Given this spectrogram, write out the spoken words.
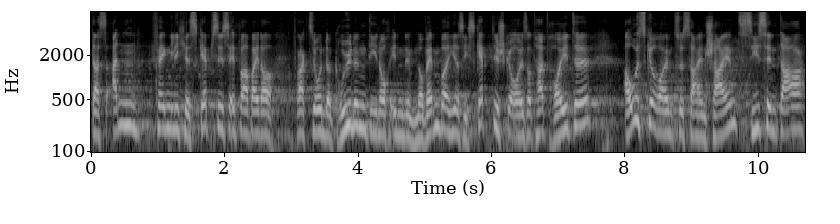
dass anfängliche Skepsis etwa bei der Fraktion der Grünen, die noch im November hier sich skeptisch geäußert hat, heute ausgeräumt zu sein scheint. Sie sind da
